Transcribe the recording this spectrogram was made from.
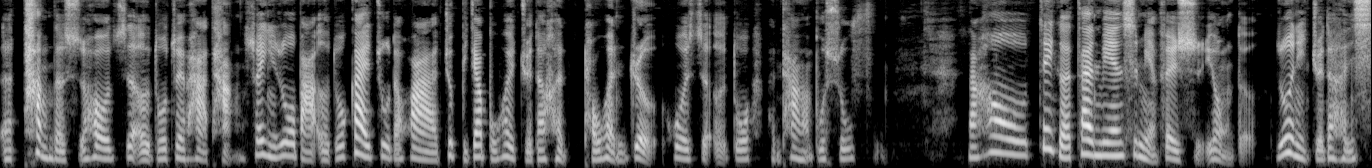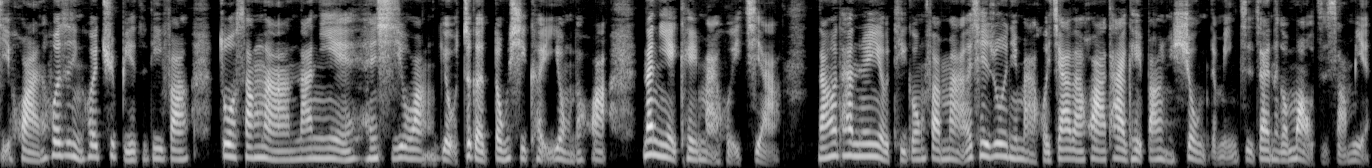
呃，烫的时候是耳朵最怕烫，所以你如果把耳朵盖住的话，就比较不会觉得很头很热，或者是耳朵很烫很不舒服。然后这个在那边是免费使用的。如果你觉得很喜欢，或者是你会去别的地方做桑拿，那你也很希望有这个东西可以用的话，那你也可以买回家。然后他那边有提供贩卖，而且如果你买回家的话，他还可以帮你绣你的名字在那个帽子上面，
